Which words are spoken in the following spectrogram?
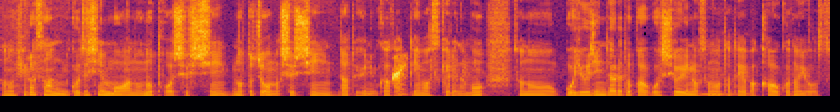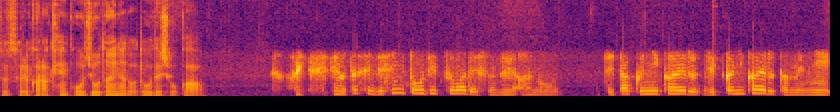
あの平さんご自身もあの能登出身能登町の出身だというふうに伺っていますけれども、はい、そのご友人であるとかご周囲のその例えば家屋の様子、それから健康状態などはどうでしょうか？はい、え私地震当日はですねあの自宅に帰る実家に帰るために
